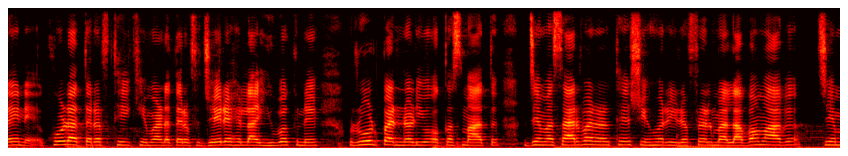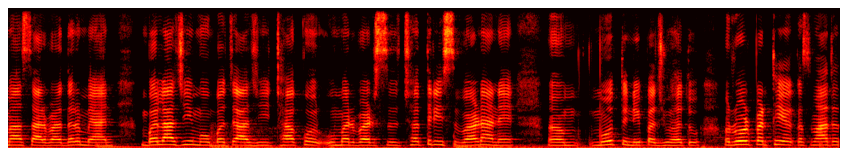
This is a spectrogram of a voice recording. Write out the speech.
લઈને ખોડા તરફથી ખીમાણા તરફ જઈ રહેલા યુવકને રોડ પર નડ્યો અકસ્માત, જેમાં સારવાર અર્થે શિહોરી રેફરલમાં લાવવામાં આવ્યો, જેમાં સારવાર દરમિયાન બલાજી મોબચાજી ઠાકોર ઉંમર વર્ષ છત્રીસ વાળાને મોત નીપજ્યું હતું. રોડ પરથી અકસ્માત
